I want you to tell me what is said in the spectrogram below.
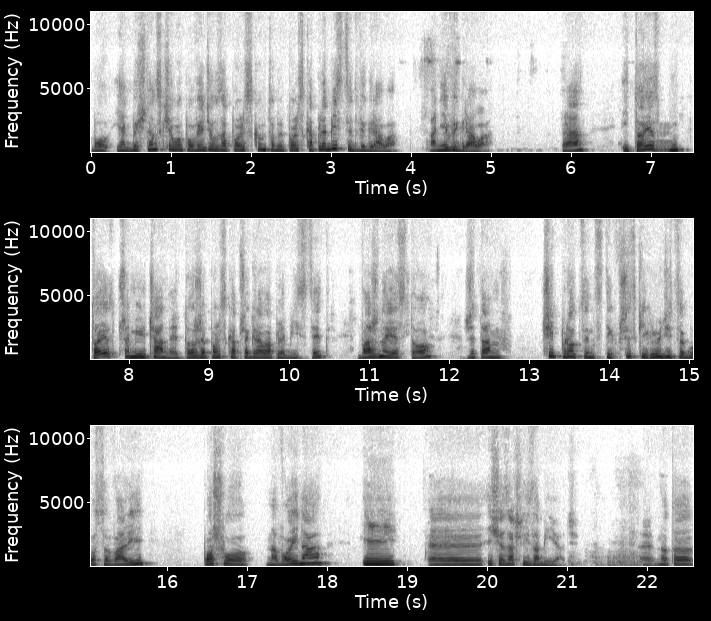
Bo jakby Śląsk się opowiedział za Polską, to by Polska plebiscyt wygrała, a nie wygrała. Pra? I to jest, mhm. to jest przemilczane. To, że Polska przegrała plebiscyt, ważne jest to, że tam 3% z tych wszystkich ludzi, co głosowali, poszło na wojnę i, e, i się zaczęli zabijać. E, no to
